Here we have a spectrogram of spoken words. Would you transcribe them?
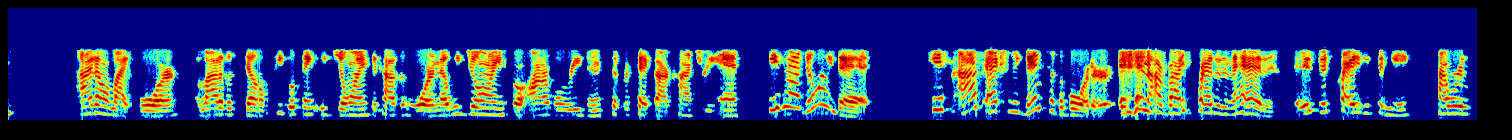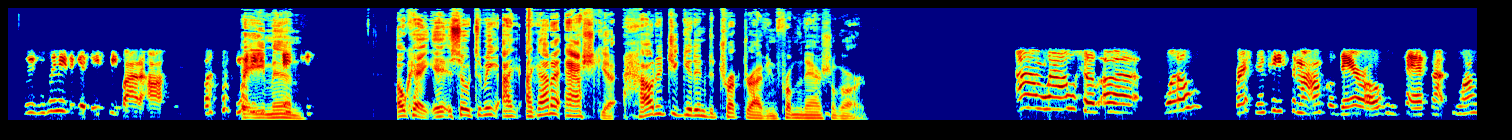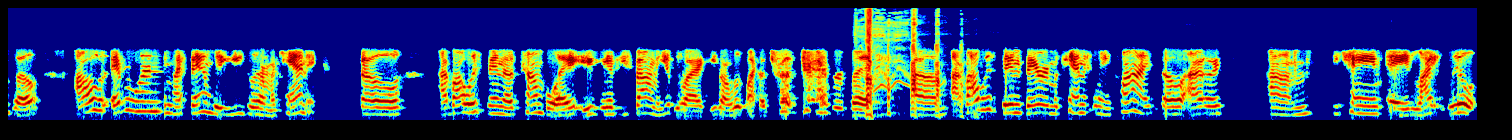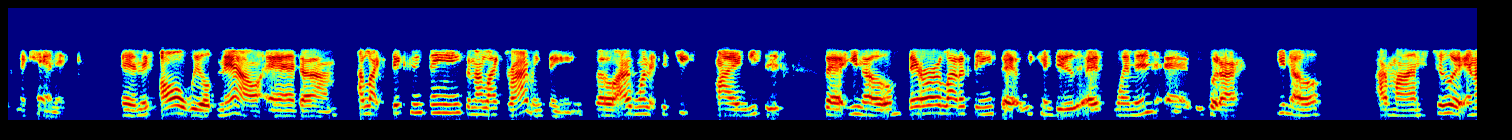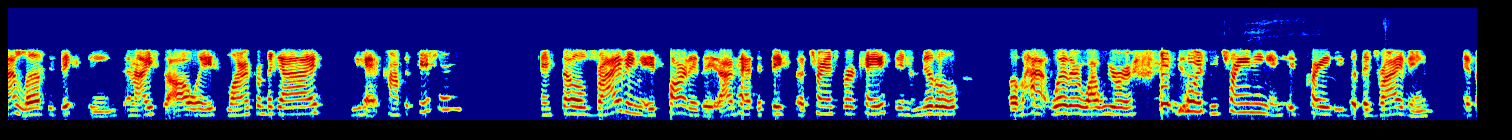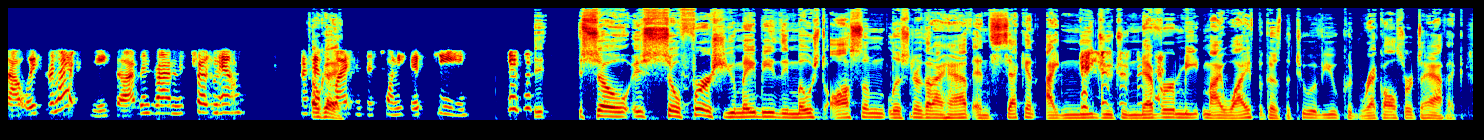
I don't like war. A lot of us don't. People think we joined because of war. No, we joined for honorable reasons to protect our country, and he's not doing that. He's. I've actually been to the border, and our vice president hasn't. It's just crazy to me how we're. We, we need to get these people out of office. Amen. Okay, eh, so to me, I, I got to ask you, how did you get into truck driving from the National Guard? Um, well, a, uh, well, rest in peace to my uncle Daryl, who passed not too long ago. All everyone in my family usually are mechanics, so I've always been a tomboy. Even if you saw me, you'd be like, you don't look like a truck driver. But um, I've always been very mechanically inclined, so I um, became a light wheeled mechanic, and it's all wheeled now. And um, I like fixing things, and I like driving things. So I wanted to teach my nieces that you know there are a lot of things that we can do as women, and we put our you know our minds to it. And I love to fix things, and I used to always learn from the guys. We had competitions, and so driving is part of it. I've had to fix a transfer case in the middle of hot weather while we were doing some training, and it's crazy. But the driving has always relaxed me. So I've been driving this truck now. I've had Okay. the license since 2015. So, so first, you may be the most awesome listener that I have, and second, I need you to never meet my wife because the two of you could wreck all sorts of havoc.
